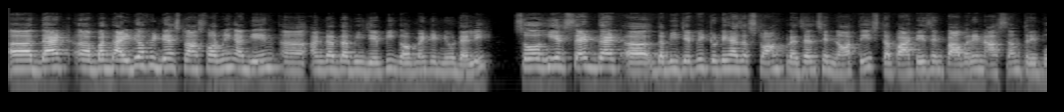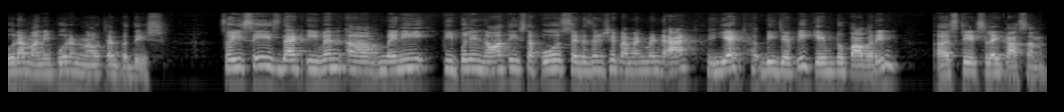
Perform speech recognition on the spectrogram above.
uh, that uh, but the idea of India is transforming again uh, under the BJP government in New Delhi. So he has said that uh, the BJP today has a strong presence in Northeast. The party is in power in Assam, Tripura, Manipur, and Arunachal Pradesh. So he says that even uh, many people in Northeast oppose Citizenship Amendment Act, yet BJP came to power in uh, states like Assam.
